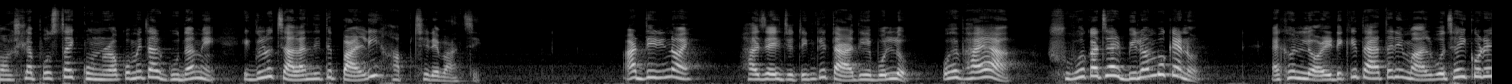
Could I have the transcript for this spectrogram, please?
মশলা পোস্তায় কোন রকমে তার গুদামে এগুলো চালান দিতে পারলেই হাঁপ ছেড়ে বাঁচে। আর দেরি নয় হাজাই যতীনকে তাড়া দিয়ে বলল, ওহে ভায়া, শুভ কাজে আর বিলম্ব কেন? এখন লরি ডেকে তাড়াতাড়ি মাল বোঝাই করে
